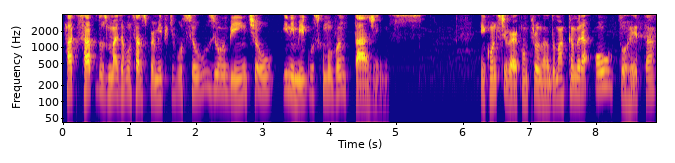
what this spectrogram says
Hacks rápidos mais avançados permitem que você use o ambiente ou inimigos como vantagens. Enquanto estiver controlando uma câmera ou torreta,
